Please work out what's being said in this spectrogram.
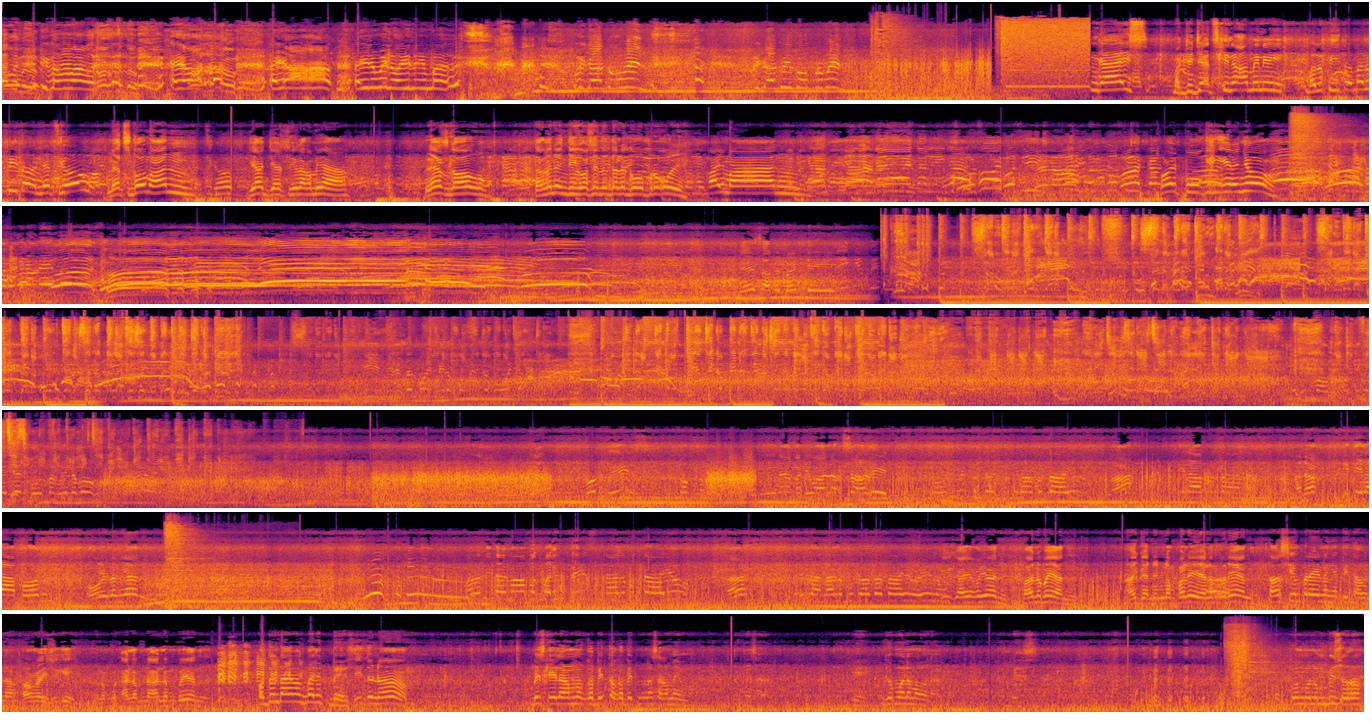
Iba mo, to. Ayoko. Hawak mo to. Ayoko. Ayun, Will. Ayun na yung mga... Uy, gago ko, Will. Uy, gago yung GoPro, Will. Guys, magja-jet ski na kami ni Malupiton, Malupiton. Let's go. Let's go, man! Let's go. Yeah, jet ski lang kami, ha? Let's go! Tangin na, hindi ko kasi nadala GoPro ko, eh. Hi, man! Hoy, puking ina nyo! Yes, Titilapon. Okay lang yan. Para di tayo makapagpalit, Bes. Nalabog tayo. Ha? Wala, nalabog ata tayo. Ayun. Hindi, kaya ko yan. Paano ba yan? Ay, ganun lang pala eh. Alam ko na yan. Tapos yung preno niya, bitaw lang. Okay, sige. Alam, ko, alam na alam ko yan. O doon tayo magbalit, Bes. Dito na. Bes, kailangan mo kabit to. Kabit mo lang sa kamay mo. Ha? Okay, go muna mauna. Bes. Pagpun mo lang, Bes, ha?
